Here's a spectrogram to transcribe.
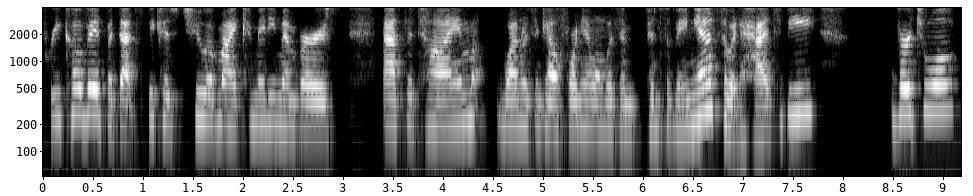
pre COVID, but that's because two of my committee members at the time, one was in California, one was in Pennsylvania. So it had to be virtual.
